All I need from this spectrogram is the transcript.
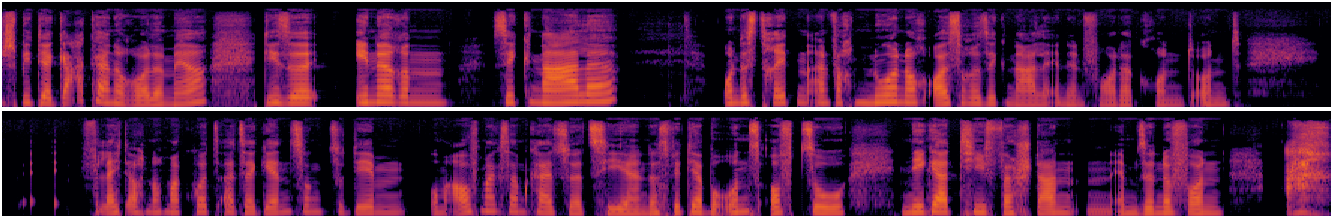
spielt ja gar keine Rolle mehr. Diese inneren Signale und es treten einfach nur noch äußere Signale in den Vordergrund. Und vielleicht auch noch mal kurz als Ergänzung zu dem, um Aufmerksamkeit zu erzielen. Das wird ja bei uns oft so negativ verstanden im Sinne von, ach,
